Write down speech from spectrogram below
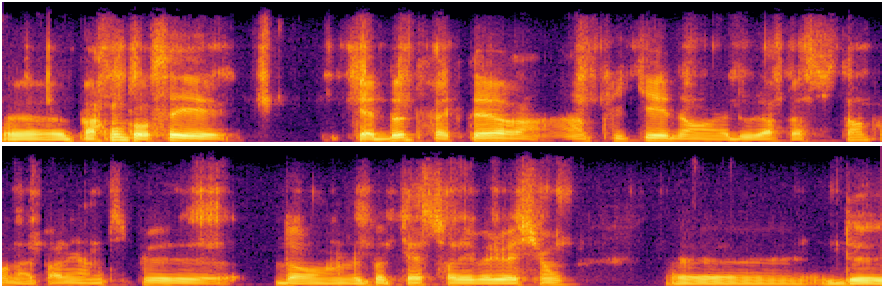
Euh, par contre, on sait il y a d'autres facteurs impliqués dans la douleur persistante. On a parlé un petit peu dans le podcast sur l'évaluation euh, de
